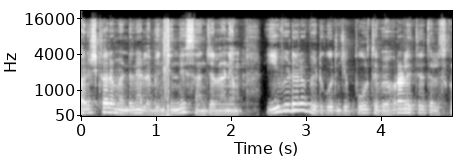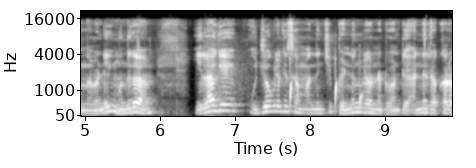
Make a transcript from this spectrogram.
పరిష్కారం వెంటనే లభించింది సంచలనం ఈ వీడియోలో వీటి గురించి పూర్తి వివరాలు అయితే తెలుసుకుందామండి. ముందుగా ఇలాగే ఉద్యోగులకి సంబంధించి పెండింగ్లో ఉన్నటువంటి అన్ని రకాల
